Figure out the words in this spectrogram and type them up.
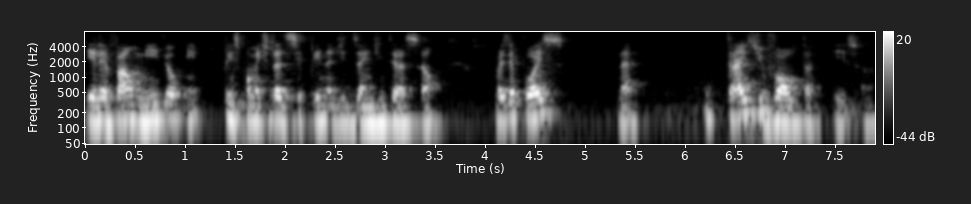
e elevar o nível, principalmente da disciplina de design de interação, mas depois, né, traz de volta isso, né?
